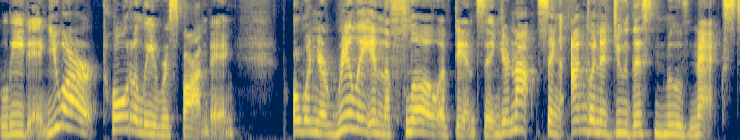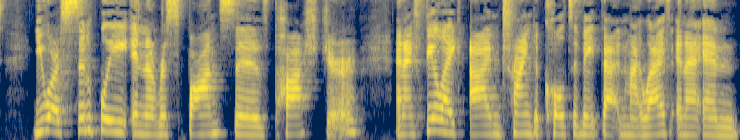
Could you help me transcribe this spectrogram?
leading. You are totally responding. Or when you're really in the flow of dancing, you're not saying, I'm going to do this move next. You are simply in a responsive posture. And I feel like I'm trying to cultivate that in my life. And I, and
